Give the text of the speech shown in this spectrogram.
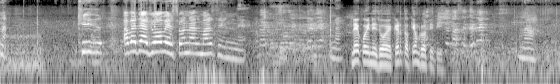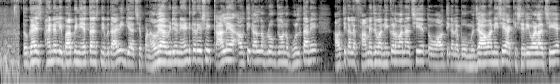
કેટલો ના આ બધા જોવે સોનલ મરસીને લે કોઈ નહીં જોવે કરતો કેમ રોતી હતી ના. તો ગાઈઝ ફાઇનલી ભાભીની એતાંશની બધા આવી ગયા છે પણ હવે આ વિડીયોને એન્ડ કરીએ છીએ. કાલે આવતીકાલનો બ્લોગ જોવાનું ભૂલતા નહીં. આવતીકાલે ફામે જવા નીકળવાના છીએ તો આવતીકાલે બહુ મજા આવવાની છે આખી શેરીવાળા છીએ.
